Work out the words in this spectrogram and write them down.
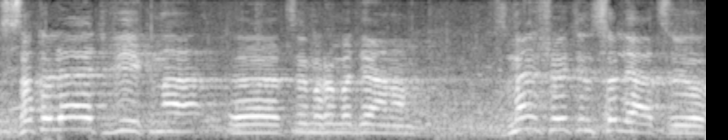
затуляють вікна е, цим громадянам, зменшують інсоляцію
